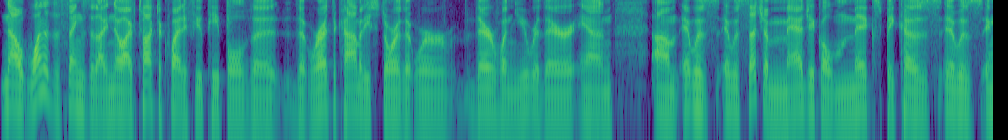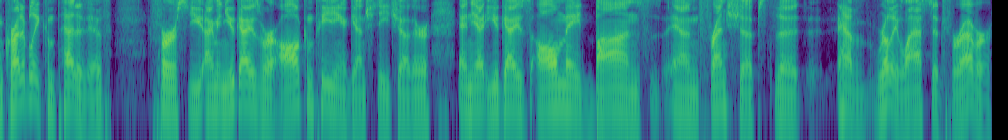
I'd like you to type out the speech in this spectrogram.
Now, one of the things that I know, I've talked to quite a few people that that were at the comedy store that were there when you were there, and um, it was it was such a magical mix because it was incredibly competitive. First, you, I mean, you guys were all competing against each other, and yet you guys all made bonds and friendships that have really lasted forever.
